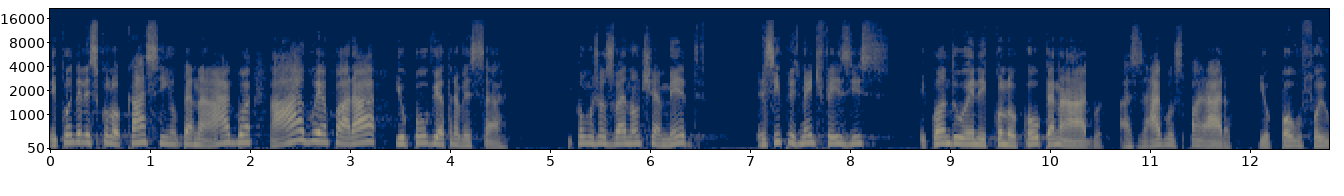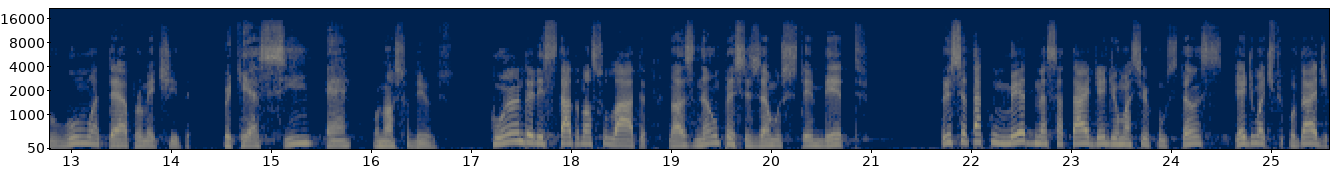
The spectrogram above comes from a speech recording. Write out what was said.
E quando eles colocassem o pé na água, a água ia parar e o povo ia atravessar. E como Josué não tinha medo, ele simplesmente fez isso. E quando ele colocou o pé na água, as águas pararam e o povo foi rumo à terra prometida. Porque assim é o nosso Deus. Quando Ele está do nosso lado, nós não precisamos ter medo. Por isso você está com medo nessa tarde diante de uma circunstância, diante de uma dificuldade?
